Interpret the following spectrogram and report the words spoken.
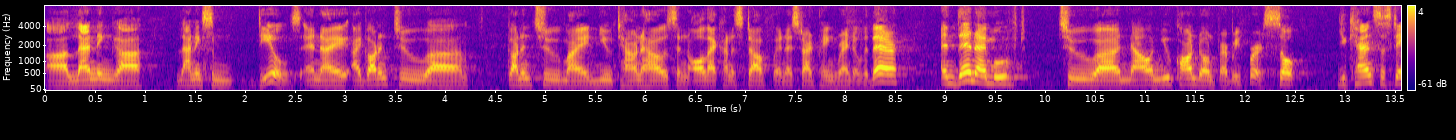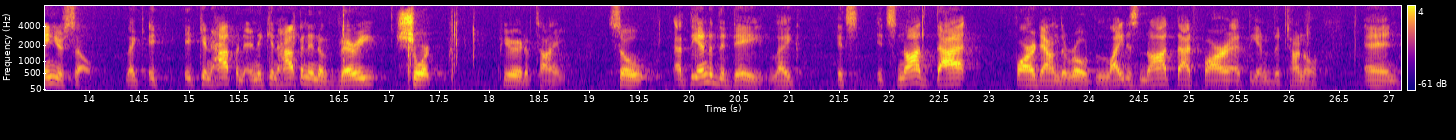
uh, landing, uh, landing some deals. And I, I got, into, uh, got into my new townhouse and all that kind of stuff, and I started paying rent over there. And then I moved to uh, now a new condo on February 1st. So you can sustain yourself. Like it, it can happen, and it can happen in a very short period of time. So at the end of the day, like it's, it's not that far down the road. Light is not that far at the end of the tunnel. And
